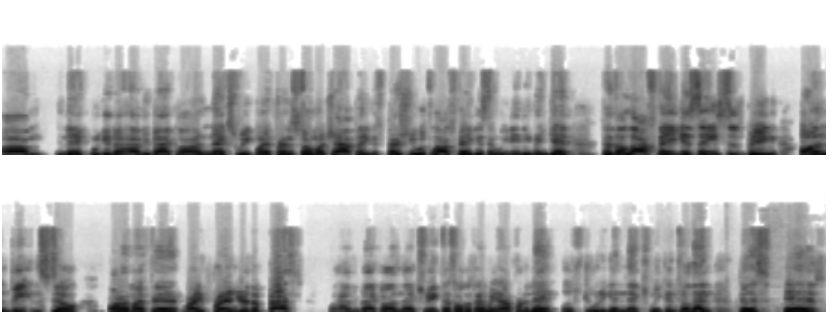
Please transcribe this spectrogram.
Um, Nick, we're going to have you back on next week, my friend. So much happening, especially with Las Vegas, and we didn't even get to the Las Vegas Aces being unbeaten still. All right, my, fa- my friend, you're the best. We'll have you back on next week. That's all the time we have for today. Let's do it again next week. Until then, this is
